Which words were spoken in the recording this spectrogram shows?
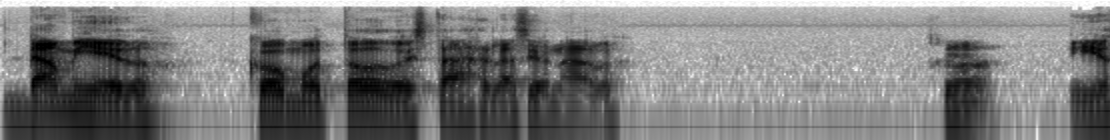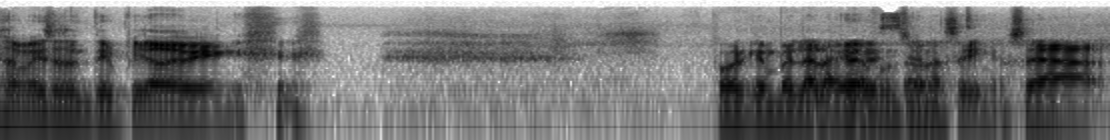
da miedo como todo está relacionado. Y eso me hizo sentir pila de bien. Porque en verdad la vida funciona así. O sea,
